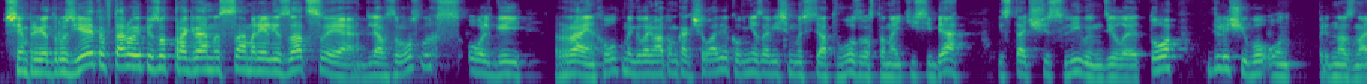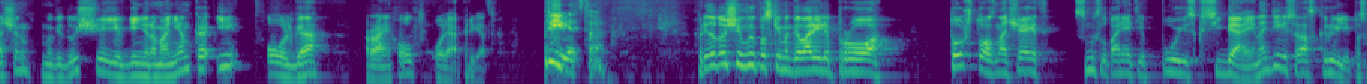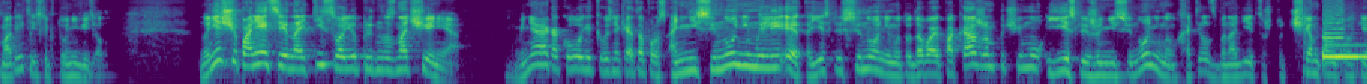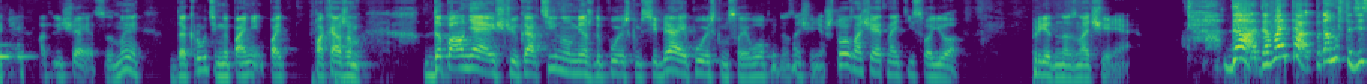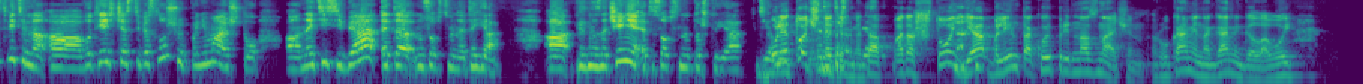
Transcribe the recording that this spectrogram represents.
Всем привет, друзья! Это второй эпизод программы «Самореализация для взрослых» с Ольгой Райнхолд. Мы говорим о том, как человеку вне зависимости от возраста найти себя и стать счастливым, делая то, для чего он предназначен. Мы ведущие Евгений Романенко и Ольга Райнхолд. Оля, привет! Приветствую! В предыдущем выпуске мы говорили про то, что означает смысл понятия «поиск себя». И, надеюсь, раскрыли. Посмотрите, если кто не видел. Но есть еще понятие «найти свое предназначение». У меня, как у логика, возникает вопрос, а не синонимы ли это? Если синонимы, то давай покажем, почему. Если же не синонимы, хотелось бы надеяться, что чем-то все-таки отличается. Мы докрутим и пони- по- покажем дополняющую картину между поиском себя и поиском своего предназначения. Что означает найти свое предназначение? Да, давай так, потому что действительно, а, вот я сейчас тебя слушаю, понимаю, что а, найти себя – это, ну, собственно, это я. А предназначение – это, собственно, то, что я делаю. Более точный это термин, да. Это что я, блин, такой предназначен? Руками, ногами, головой.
